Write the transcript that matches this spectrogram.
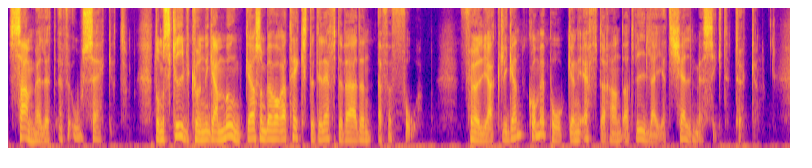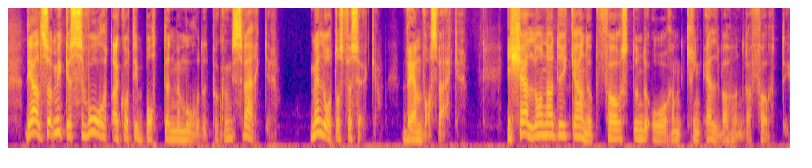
Samhället är för osäkert. De skrivkunniga munkar som bevarar texter till eftervärlden är för få. Följaktligen kom epoken i efterhand att vila i ett källmässigt töcken. Det är alltså mycket svårt att gå till botten med mordet på kung Sverker. Men låt oss försöka. Vem var Sverker? I källorna dyker han upp först under åren kring 1140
